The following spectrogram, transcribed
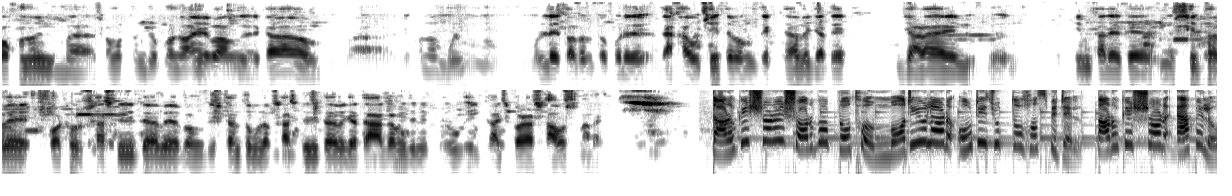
কখনোই সমর্থনযোগ্য নয় এবং এটা যে কোনো মূল- মূল্য তদন্ত করে দেখা উচিত এবং দেখতে হবে যাতে যারা এই ভিকটিম তাদেরকে নিশ্চিতভাবে কঠোর শাস্তি দিতে হবে এবং দৃষ্টান্তমূলক শাস্তি দিতে হবে যাতে আগামী দিনে কেউ এই কাজ করার সাহস না দেখে তারকেশ্বরের সর্বপ্রথম মডিউলার ওটিযুক্ত hospital, Tarakeswar Apollo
